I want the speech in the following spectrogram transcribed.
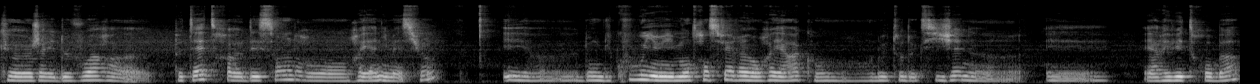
que j'allais devoir euh, peut-être descendre en réanimation. Et euh, donc, du coup, ils m'ont transféré en réa quand le taux d'oxygène est, est, arrivé trop bas.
